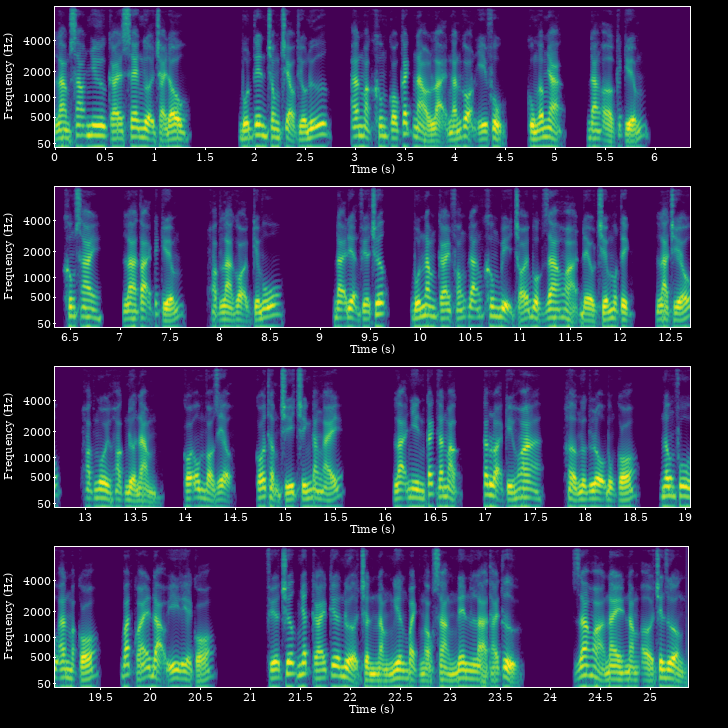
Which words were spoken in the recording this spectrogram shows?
Làm sao như cái xe ngựa chạy đâu? Bốn tên trong trẻo thiếu nữ, ăn mặc không có cách nào lại ngắn gọn y phục, cùng âm nhạc, đang ở kích kiếm. Không sai, là tại kích kiếm, hoặc là gọi kiếm vũ. Đại điện phía trước, bốn năm cái phóng đãng không bị trói buộc ra hỏa đều chiếm một tịch, là chiếu, hoặc ngồi hoặc nửa nằm, có ôm vào rượu có thậm chí chính đang ấy. Lại nhìn cách ăn mặc, các loại kỳ hoa, hở ngực lộ bụng có, nông phu ăn mặc có, bắt quái đạo y hề có. Phía trước nhất cái kia nửa trần nằm nghiêng bạch ngọc sàng nên là thái tử. Gia hỏa này nằm ở trên giường,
